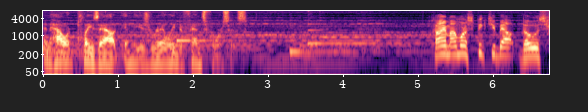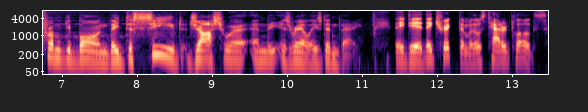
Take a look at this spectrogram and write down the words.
and how it plays out in the Israeli Defense Forces. Chaim, I want to speak to you about those from Gibeon. They deceived Joshua and the Israelis, didn't they? They did. They tricked them with those tattered clothes.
